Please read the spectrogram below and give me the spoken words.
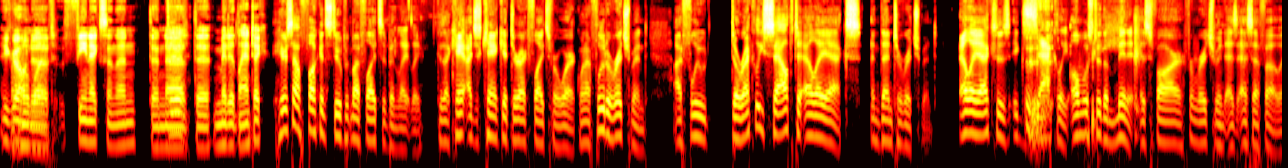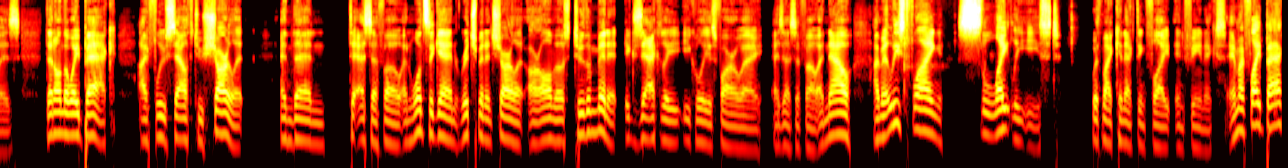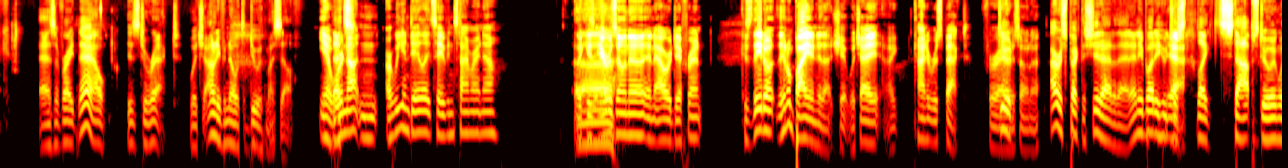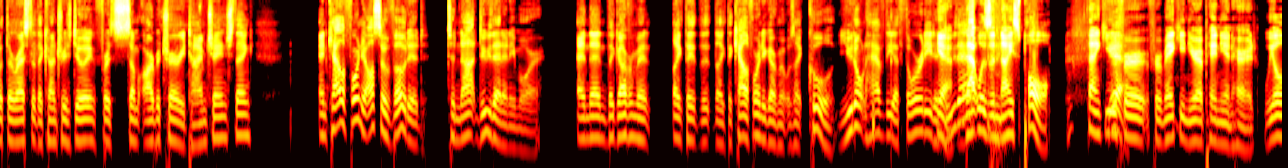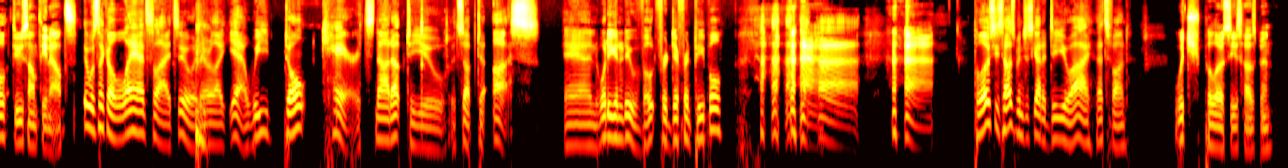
You're going to Phoenix and then then uh, Dude. the Mid Atlantic. Here's how fucking stupid my flights have been lately because I can't. I just can't get direct flights for work. When I flew to Richmond, I flew directly south to LAX and then to Richmond. LAX is exactly almost to the minute as far from Richmond as SFO is. Then on the way back, I flew south to Charlotte and then to SFO. And once again, Richmond and Charlotte are almost to the minute exactly equally as far away as SFO. And now I'm at least flying slightly east with my connecting flight in Phoenix. And my flight back, as of right now, is direct, which I don't even know what to do with myself. Yeah, we're not in. Are we in daylight savings time right now? Like, is Uh, Arizona an hour different? Because they don't they don't buy into that shit, which I I kind of respect for Dude. Arizona. I respect the shit out of that. Anybody who Yeah. just like stops doing what the rest of the country's doing for some arbitrary time change thing. And California also voted to not do that anymore. And then the government like the, the like the California government was like, "Cool, you don't have the authority to yeah, do that." That was a nice poll. Thank you Yeah. for for making your opinion heard. We'll do something else. it was like a landslide too and they were like yeah we don't care it's not up to you it's up to us and what are you going to do vote for different people pelosi's husband just got a dui that's fun Which Pelosi's husband,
